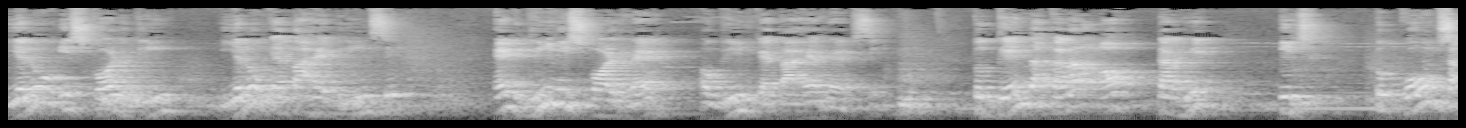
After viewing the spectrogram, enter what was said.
Yellow is called green yellow कहता है ग्रीन से। And green is called red और ग्रीन कहता है रेड से। तो then the colour of turmeric is तो कौन सा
